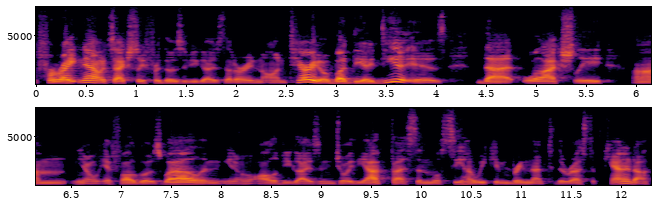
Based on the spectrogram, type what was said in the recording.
for right now, it's actually for those of you guys that are in Ontario. But the idea is that we'll actually, um, you know, if all goes well and, you know, all of you guys enjoy the App Fest, then we'll see how we can bring that to the rest of Canada.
